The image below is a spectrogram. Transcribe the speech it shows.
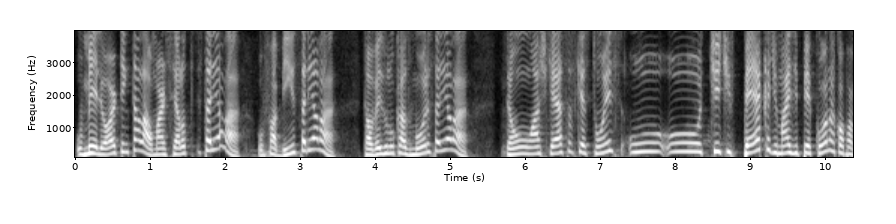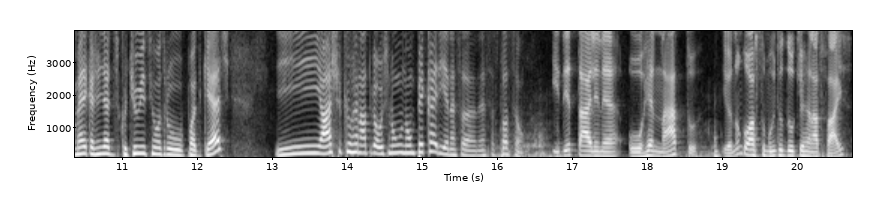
o melhor tem que estar lá. O Marcelo estaria lá. O Fabinho estaria lá. Talvez o Lucas Moura estaria lá. Então, acho que essas questões, o, o Tite peca demais e pecou na Copa América. A gente já discutiu isso em outro podcast. E acho que o Renato Gaúcho não, não pecaria nessa, nessa situação. E detalhe, né? O Renato, eu não gosto muito do que o Renato faz,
